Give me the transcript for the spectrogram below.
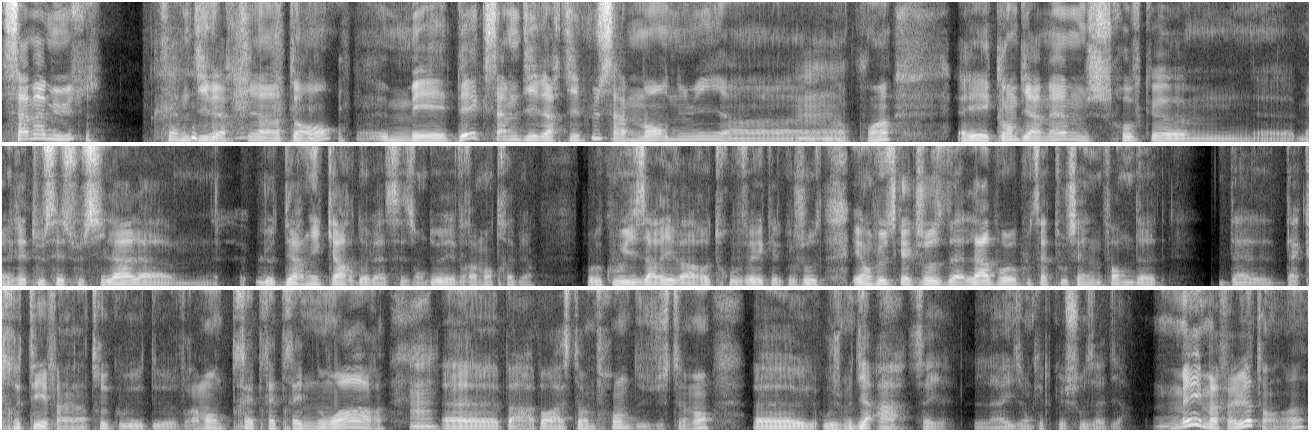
Ça m'amuse. Ça me divertit un temps, mais dès que ça me divertit plus, ça m'ennuie à, un- Mm. un point. Et quand bien même, je trouve que euh, malgré tous ces soucis-là, la- le dernier quart de la saison 2 est vraiment très bien. Pour le coup, ils arrivent à retrouver quelque chose. Et en plus, quelque chose, de- là, pour le coup, ça touche à une forme de d'a- d'âcreté, enfin un truc de vraiment très très très noir Mm. euh, par rapport à Stormfront justement euh, où je me dis ah ça y est là ils ont quelque chose à dire mais il m'a fallu attendre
